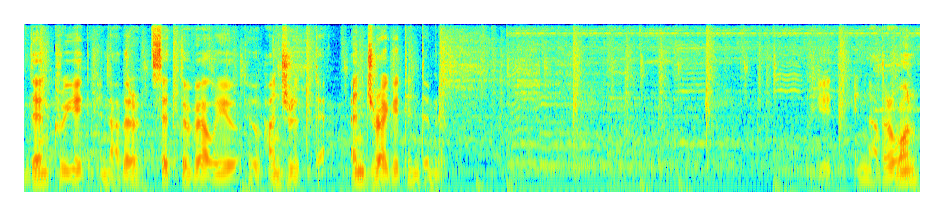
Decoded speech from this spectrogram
Then create another, set the value to 110 and drag it in the middle. Another one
